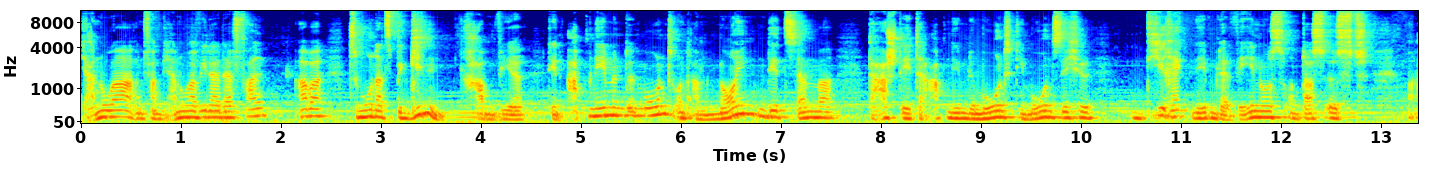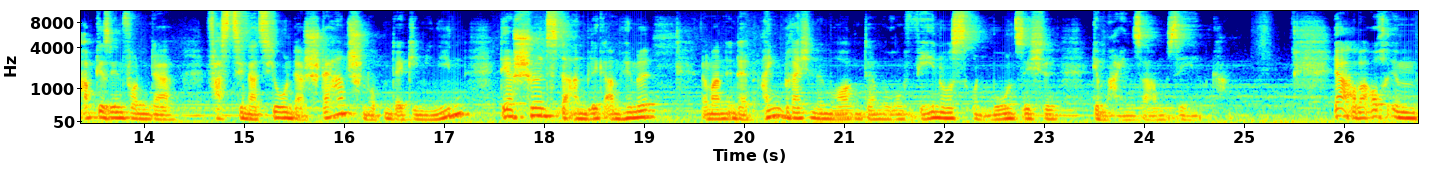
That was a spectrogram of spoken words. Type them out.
Januar, Anfang Januar wieder der Fall. Aber zu Monatsbeginn haben wir den abnehmenden Mond und am 9. Dezember, da steht der abnehmende Mond, die Mondsichel, direkt neben der Venus und das ist, mal abgesehen von der Faszination der Sternschnuppen der Geminiden, der schönste Anblick am Himmel, wenn man in der einbrechenden Morgendämmerung Venus und Mondsichel gemeinsam sehen kann. Ja, aber auch im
